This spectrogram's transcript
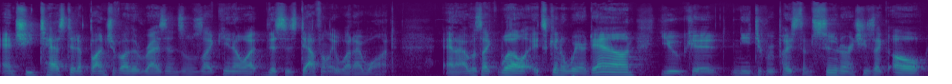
And she tested a bunch of other resins and was like, you know what, this is definitely what I want. And I was like, well, it's going to wear down. You could need to replace them sooner. And she's like, oh,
